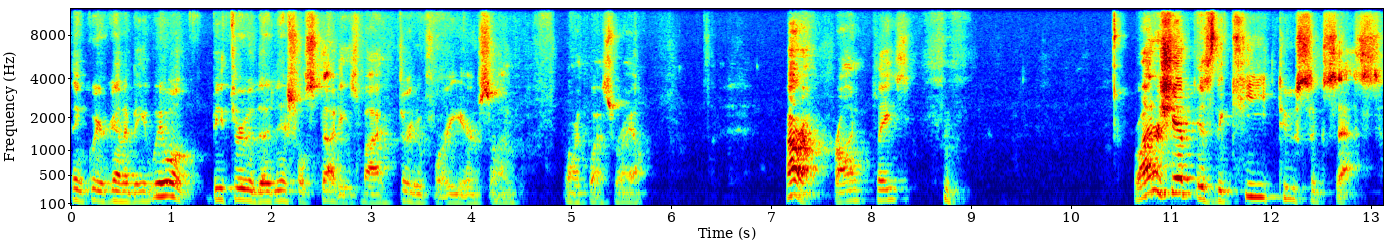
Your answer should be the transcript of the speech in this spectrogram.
think we're going to be. We won't be through the initial studies by three to four years on Northwest Rail. All right, Ron, please. Ridership is the key to success.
